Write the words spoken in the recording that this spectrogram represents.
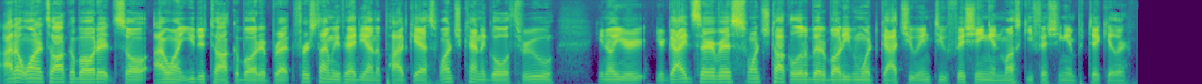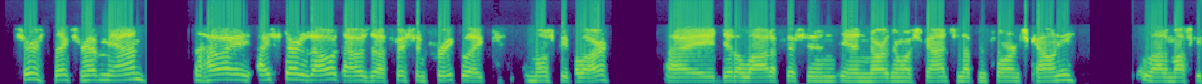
I don't want to talk about it, so I want you to talk about it. Brett, first time we've had you on the podcast, why don't you kind of go through, you know, your your guide service? Why don't you talk a little bit about even what got you into fishing and muskie fishing in particular? Sure. Thanks for having me on. How I, I started out, I was a fishing freak like most people are. I did a lot of fishing in northern Wisconsin up in Florence County. A lot of musky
